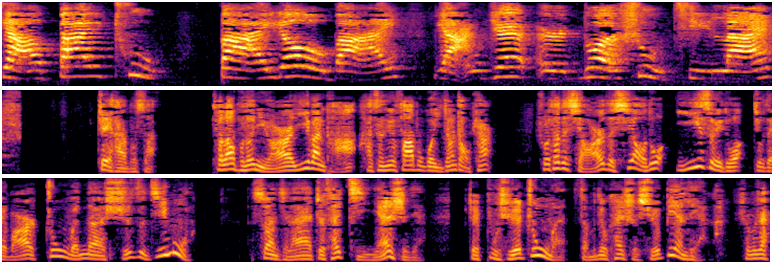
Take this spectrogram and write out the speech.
小白兔，白又白，两只耳朵竖起来。这还不算，特朗普的女儿伊万卡还曾经发布过一张照片，说他的小儿子西奥多一岁多就在玩中文的识字积木了。算起来，这才几年时间，这不学中文怎么就开始学变脸了？是不是？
